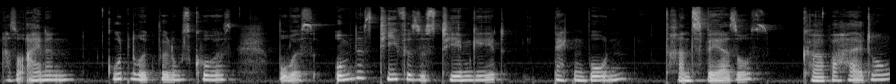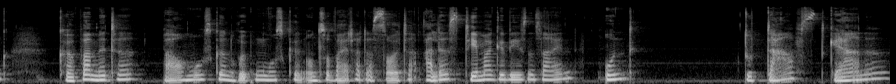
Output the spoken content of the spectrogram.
Also einen guten Rückbildungskurs, wo es um das tiefe System geht, Beckenboden, Transversus, Körperhaltung, Körpermitte, Bauchmuskeln, Rückenmuskeln und so weiter. Das sollte alles Thema gewesen sein. Und Du darfst gerne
